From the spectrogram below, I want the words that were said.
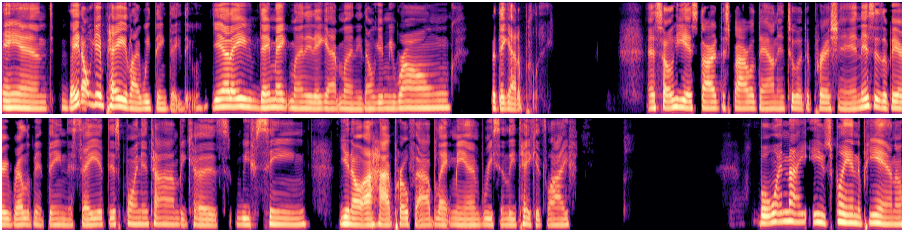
And they don't get paid like we think they do. Yeah, they they make money, they got money, don't get me wrong, but they got to play. And so he had started to spiral down into a depression. And this is a very relevant thing to say at this point in time because we've seen, you know, a high profile black man recently take his life. But one night he was playing the piano,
